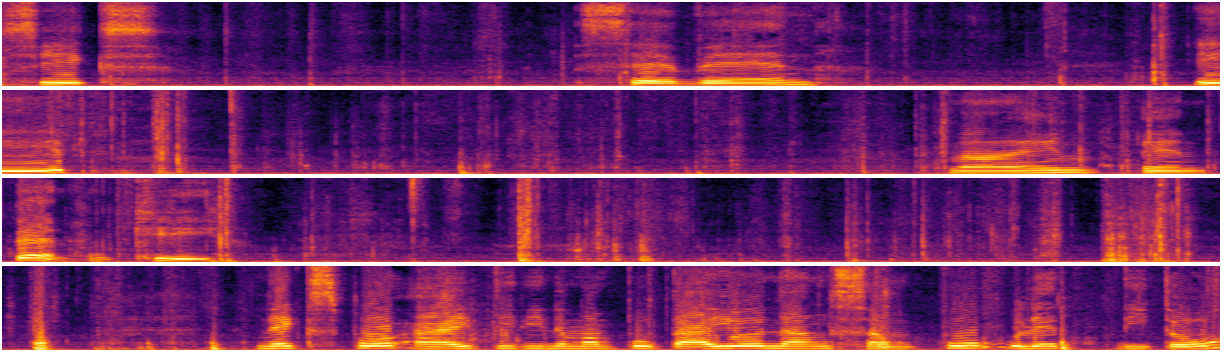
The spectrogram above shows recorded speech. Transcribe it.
six, seven, eight, nine, and ten. Okay. Next po ay pili naman po tayo ng sampu ulit dito.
